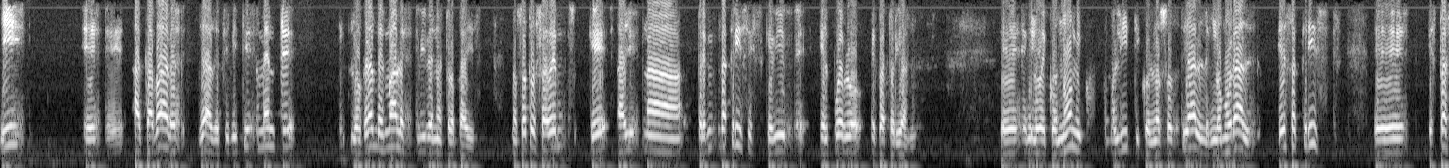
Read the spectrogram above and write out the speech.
y eh, eh, acabar ya definitivamente los grandes males que vive nuestro país. Nosotros sabemos que hay una tremenda crisis que vive el pueblo ecuatoriano eh, en lo económico, político, en lo social, en lo moral. Esa crisis eh, está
